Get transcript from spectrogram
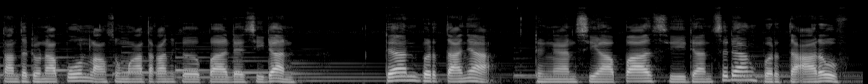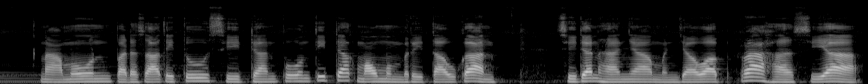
Tante Dona pun langsung mengatakan kepada Sidan dan bertanya dengan siapa Sidan sedang bertaaruf. Namun pada saat itu Sidan pun tidak mau memberitahukan Zidan hanya menjawab rahasia.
